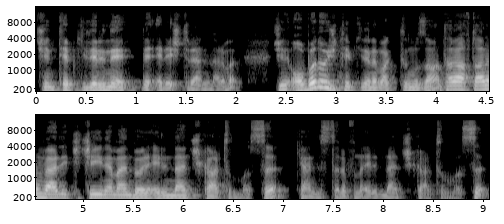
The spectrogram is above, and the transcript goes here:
için tepkilerini de eleştirenler var. Şimdi Obradovic'in tepkilerine baktığımız zaman taraftarın verdiği çiçeğin hemen böyle elinden çıkartılması, kendisi tarafına elinden çıkartılması.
